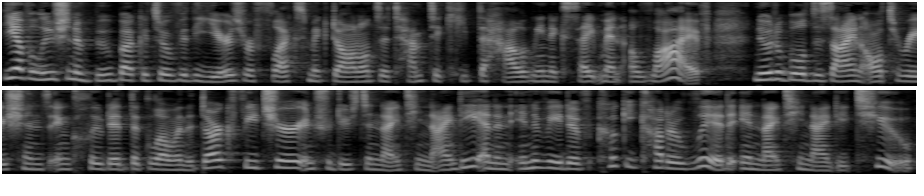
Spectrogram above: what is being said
The evolution of Boo Buckets over the years reflects McDonald's attempt to keep the Halloween excitement alive. Notable design alterations included the glow in the dark feature introduced introduced in 1990 and an innovative cookie cutter lid in 1992.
